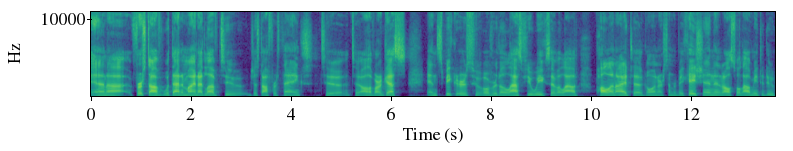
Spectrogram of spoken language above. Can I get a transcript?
And uh, first off, with that in mind, I'd love to just offer thanks to, to all of our guests and speakers who, over the last few weeks, have allowed Paul and I to go on our summer vacation, and it also allowed me to do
